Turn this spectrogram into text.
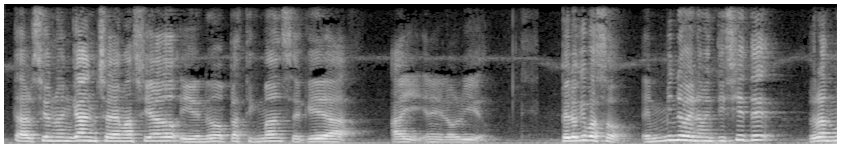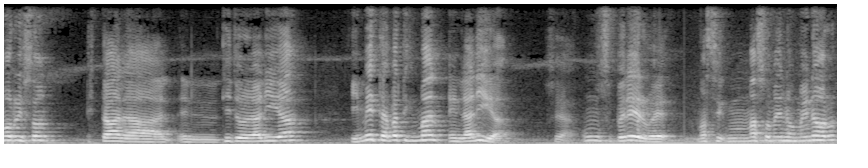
Esta versión no engancha demasiado y de nuevo Plastic Man se queda ahí, en el olvido. Pero ¿qué pasó? En 1997, Grant Morrison estaba en, el título de la liga y mete a Plastic Man en la liga. O sea, un superhéroe más, más o menos menor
